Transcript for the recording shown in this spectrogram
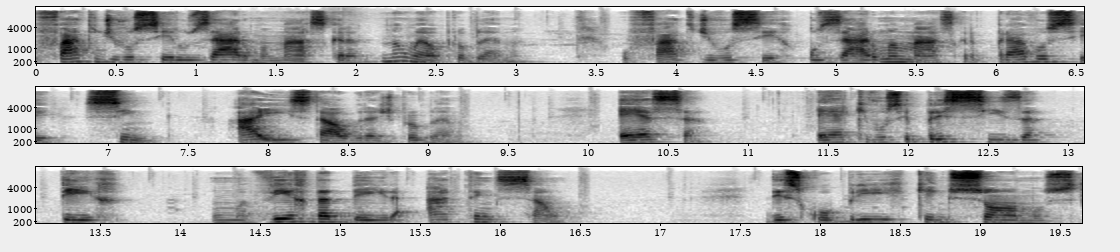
o fato de você usar uma máscara não é o problema. O fato de você usar uma máscara para você, sim, aí está o grande problema. Essa é a que você precisa ter uma verdadeira atenção. Descobrir quem somos,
